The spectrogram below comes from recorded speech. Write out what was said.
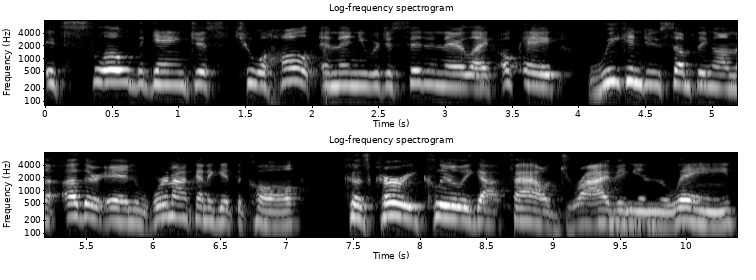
it slowed the game just to a halt and then you were just sitting there like okay we can do something on the other end we're not going to get the call because Curry clearly got fouled driving in the lane,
